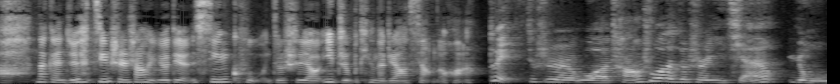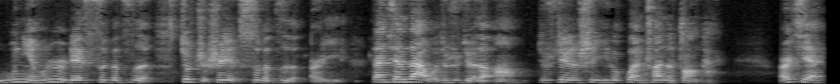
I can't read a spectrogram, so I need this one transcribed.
啊，那感觉精神上有点辛苦，就是要一直不停的这样想的话。对，就是我常说的，就是以前“永无宁日”这四个字就只是四个字而已，但现在我就是觉得啊，就是这个是一个贯穿的状态。而且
